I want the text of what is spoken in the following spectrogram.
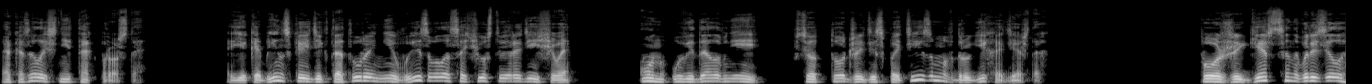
оказалось не так просто. Якобинская диктатура не вызвала сочувствия Радищева, он увидал в ней все тот же деспотизм в других одеждах. Позже Герцен выразил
